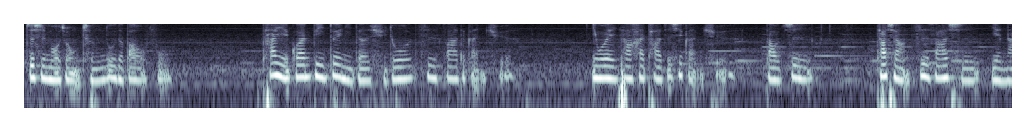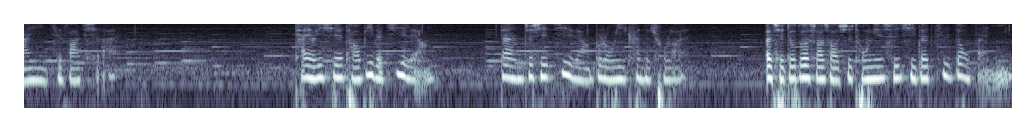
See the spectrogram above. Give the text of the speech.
这是某种程度的报复。他也关闭对你的许多自发的感觉。因为他害怕这些感觉，导致他想自发时也难以自发起来。他有一些逃避的伎俩，但这些伎俩不容易看得出来，而且多多少少是童年时期的自动反应。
